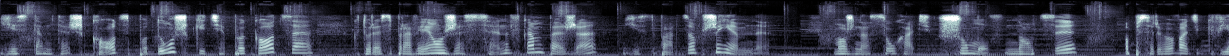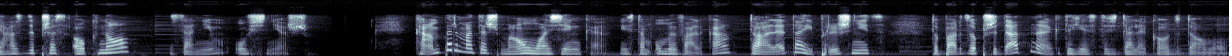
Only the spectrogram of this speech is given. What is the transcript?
Jest tam też koc, poduszki, ciepłe koce, które sprawiają, że sen w kamperze jest bardzo przyjemny. Można słuchać szumów nocy, obserwować gwiazdy przez okno, zanim uśniesz. Kamper ma też małą łazienkę. Jest tam umywalka, toaleta i prysznic. To bardzo przydatne, gdy jesteś daleko od domu.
